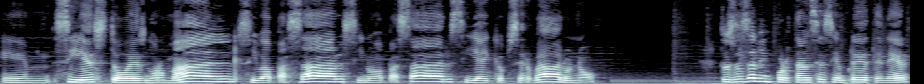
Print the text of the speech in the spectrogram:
em, si esto es normal, si va a pasar, si no va a pasar, si hay que observar o no. Entonces, es la importancia siempre de tener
